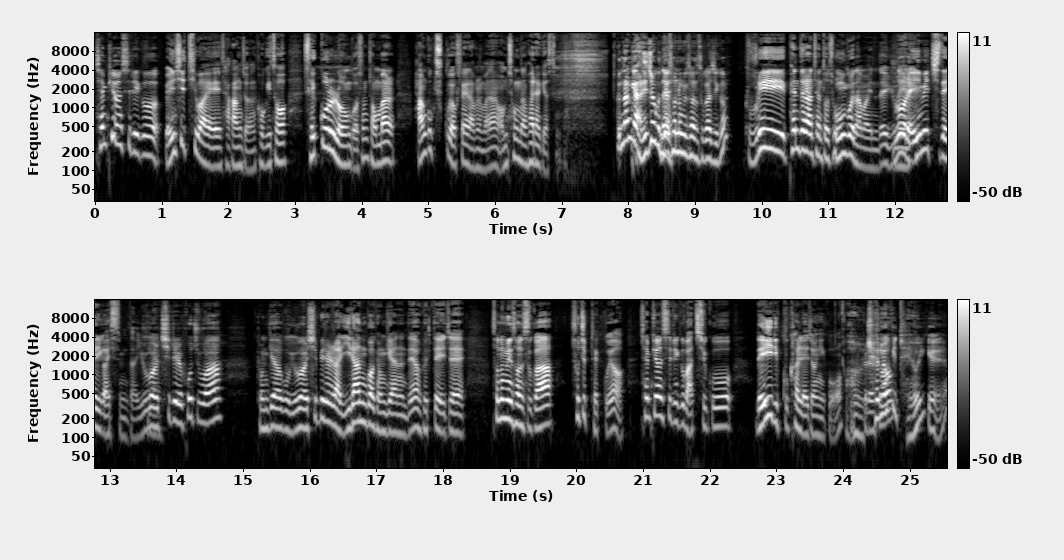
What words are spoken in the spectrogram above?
챔피언스 리그 맨시티와의 4강전 거기서 3골을 넣은 것은 정말 한국 축구 역사에 남을 만한 엄청난 활약이었습니다. 끝난 게 아니죠, 근데 네. 손흥민 선수가 지금? 그 우리 팬들한테는 더 좋은 거 남아 있는데 6월 네. A매치 데이가 있습니다. 6월 7일 호주와 경기하고 6월 11일 날 이란과 경기하는데요. 그때 이제 손흥민 선수가 소집됐고요. 챔피언스리그 마치고 내일 입국할 예정이고. 아유, 체력이 돼요, 이게?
